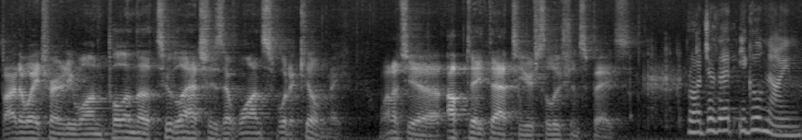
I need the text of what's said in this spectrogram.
By the way, Trinity 1, pulling the two latches at once would have killed me. Why don't you uh, update that to your solution space? Roger that Eagle 9.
